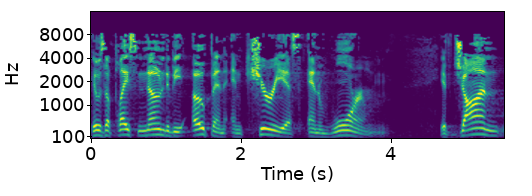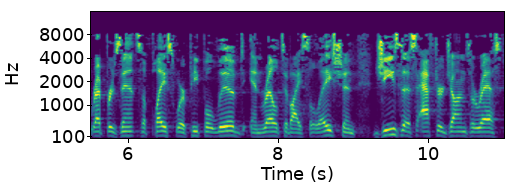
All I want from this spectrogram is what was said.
It was a place known to be open and curious and warm. If John represents a place where people lived in relative isolation, Jesus, after John's arrest,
